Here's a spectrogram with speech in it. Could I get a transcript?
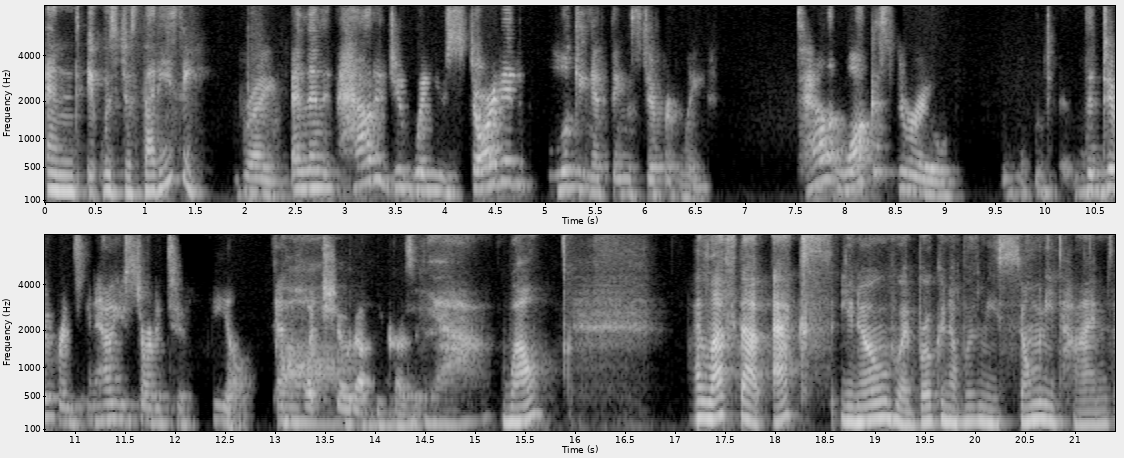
And it was just that easy. Right. And then how did you, when you started looking at things differently, tell it, walk us through the difference in how you started to feel and oh, what showed up because of it. Yeah. Well, I left that ex, you know, who had broken up with me so many times.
